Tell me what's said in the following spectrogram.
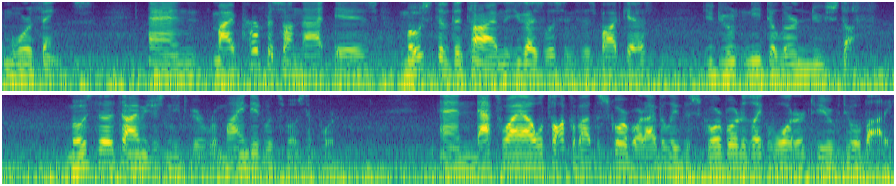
more things. And my purpose on that is most of the time that you guys listen to this podcast, you don't need to learn new stuff. Most of the time, you just need to be reminded what's most important. And that's why I will talk about the scoreboard. I believe the scoreboard is like water to your, to a body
